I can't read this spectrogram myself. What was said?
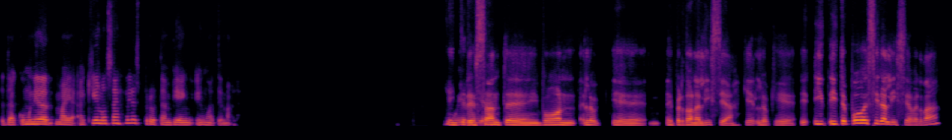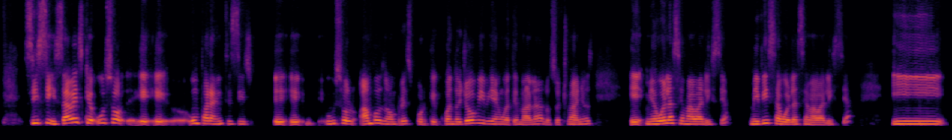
de la comunidad maya aquí en Los Ángeles, pero también en Guatemala. Qué interesante, Ivonne, lo, eh, eh, perdón, Alicia, que, lo que, y, y, te puedo decir Alicia, ¿verdad? Sí, sí, sabes que uso eh, eh un paréntesis, uso ambos nombres porque cuando yo vivía en Guatemala a los ocho años, mi abuela se llamaba Alicia, mi bisabuela se llamaba Alicia, y,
